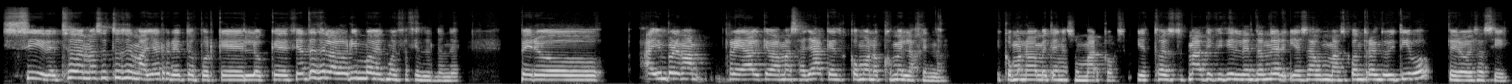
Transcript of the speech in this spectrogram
Sí, de hecho, además, esto es el mayor reto, porque lo que decía antes del algoritmo es muy fácil de entender. Pero hay un problema real que va más allá, que es cómo nos comen la agenda y cómo nos meten en sus marcos. Y esto es más difícil de entender y es aún más contraintuitivo, pero es así.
